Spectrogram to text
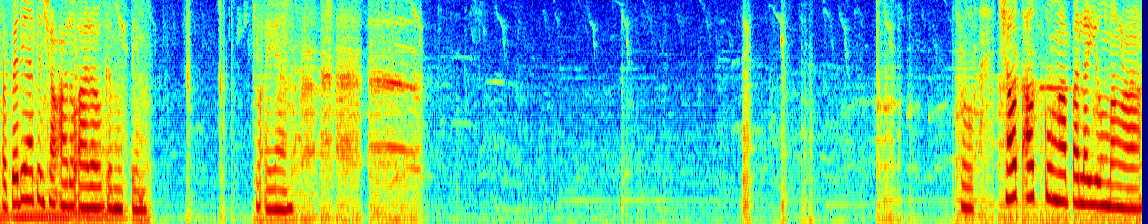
Or pwede natin siyang araw-araw gamitin. So, ayan. So, shout out ko nga pala yung mga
